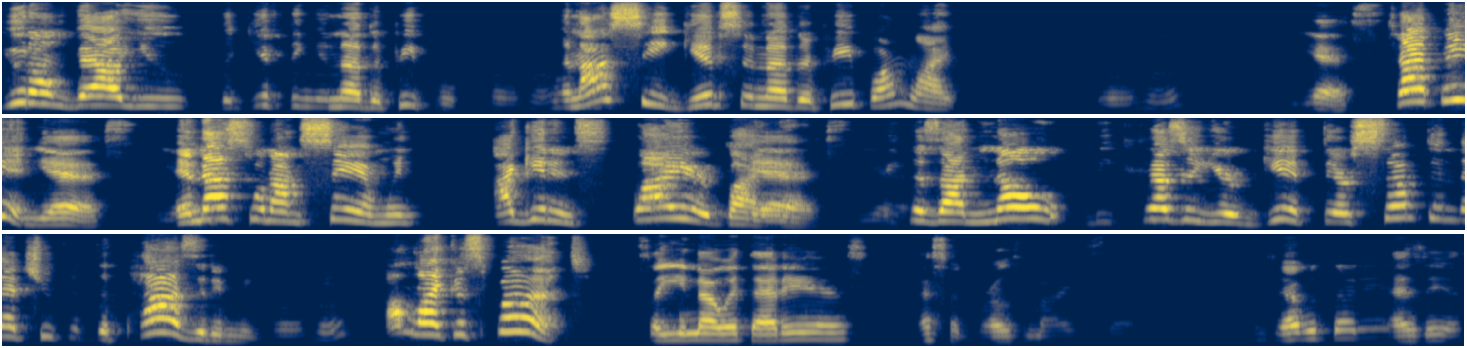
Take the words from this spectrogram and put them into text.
You don't value the gifting in other people. Mm-hmm. When I see gifts in other people, I'm like, Mm-hmm. Yes. tap in. Yes. And that's what I'm saying. When I get inspired by that, yes. yes. because I know because of your gift, there's something that you could deposit in me. Mhm. I'm like a sponge. So you know what that is? That's a growth mindset. Is that what that is? That is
